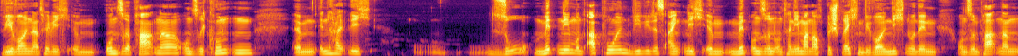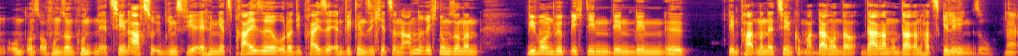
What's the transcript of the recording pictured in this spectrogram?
wir wollen natürlich ähm, unsere Partner, unsere Kunden ähm, inhaltlich so mitnehmen und abholen, wie wir das eigentlich ähm, mit unseren Unternehmern auch besprechen. Wir wollen nicht nur den unseren Partnern und uns auch unseren Kunden erzählen, ach so übrigens, wir erhöhen jetzt Preise oder die Preise entwickeln sich jetzt in eine andere Richtung, sondern wir wollen wirklich den den den äh, den Partnern erzählen, guck mal, daran daran und daran hat's gelegen, so. Ja.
